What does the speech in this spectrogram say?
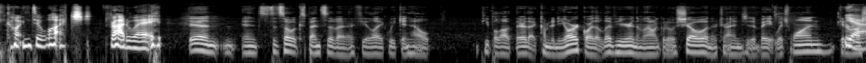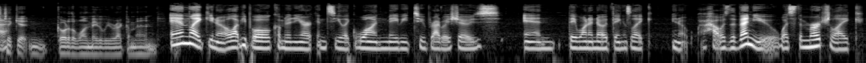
going to watch Broadway. And, and it's, it's so expensive. I I feel like we can help people out there that come to New York or that live here and then want to go to a show and they're trying to debate which one, get a Yeah. rush ticket and go to the one maybe we recommend. And like, you know, a lot of people come to New York and see like one, maybe two Broadway shows and they want to know things like, you know, how is the venue? What's the merch like?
